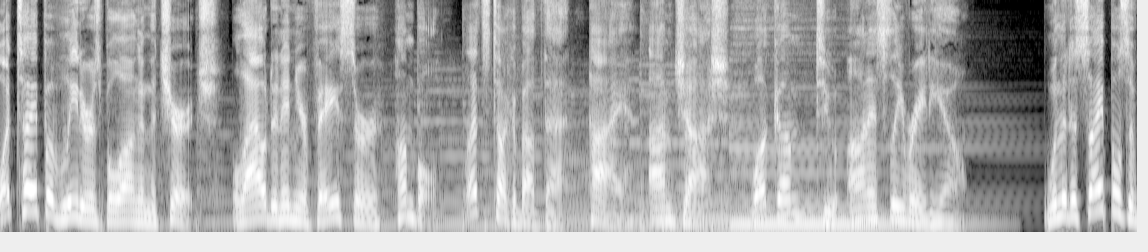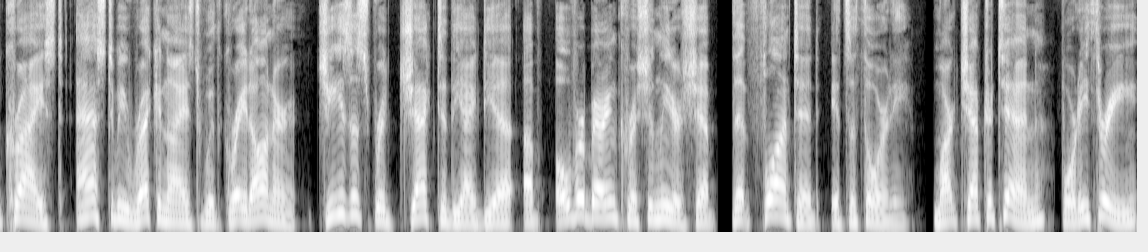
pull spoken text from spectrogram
What type of leaders belong in the church? Loud and in your face or humble? Let's talk about that. Hi, I'm Josh. Welcome to Honestly Radio. When the disciples of Christ asked to be recognized with great honor, Jesus rejected the idea of overbearing Christian leadership that flaunted its authority. Mark chapter 10, 43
